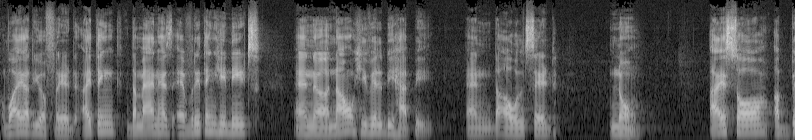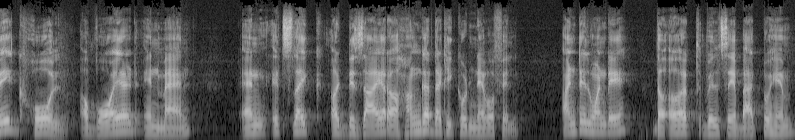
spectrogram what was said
Why are you afraid? I think the man has everything he needs, and uh, now he will be happy. And the owl said, No. I saw a big hole, a void in man and it's like a desire, a hunger that he could never fill. Until one day, the earth will say back to him,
